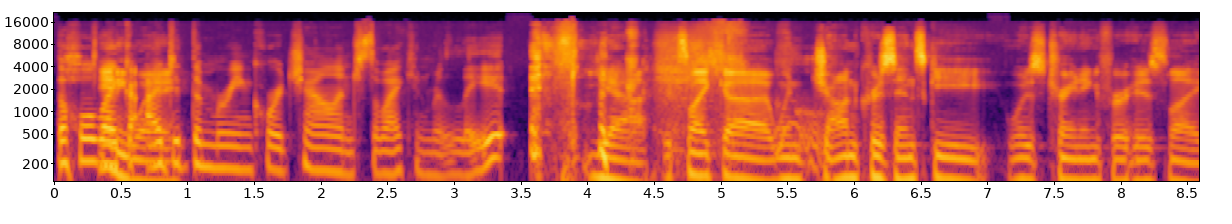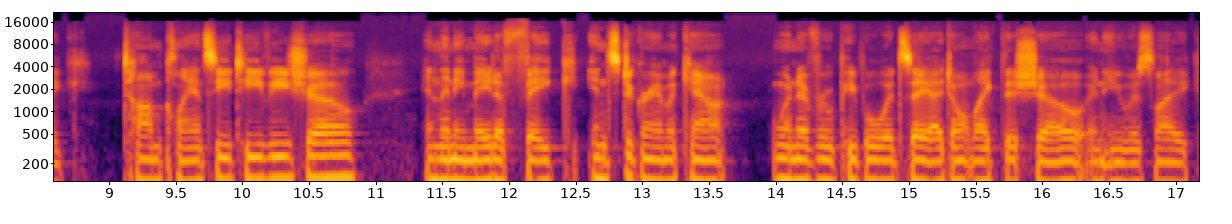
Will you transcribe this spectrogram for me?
the whole like I did the Marine Corps challenge so I can relate. It's like- yeah, it's like uh, when John Krasinski was training for his like Tom Clancy TV show, and then he made a fake Instagram account. Whenever people would say, I don't like this show, and he was like,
